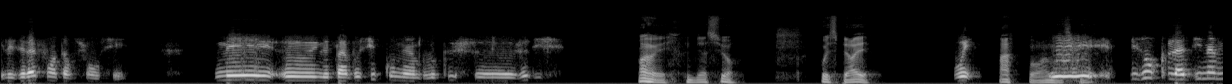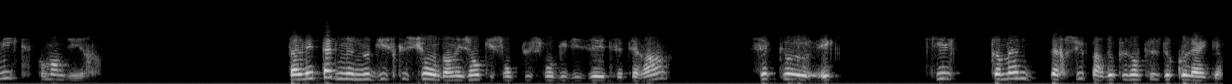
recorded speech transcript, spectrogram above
Et les élèves font attention aussi. Mais euh, il n'est pas impossible qu'on ait un blocus euh, jeudi. Ah oui, bien sûr. Faut espérer. Oui. Ah, espérer. Et disons que la dynamique, comment dire, enfin, l'état de nos, discussions dans les gens qui sont plus mobilisés, etc., c'est que, et qui est quand même perçu par de plus en plus de collègues,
